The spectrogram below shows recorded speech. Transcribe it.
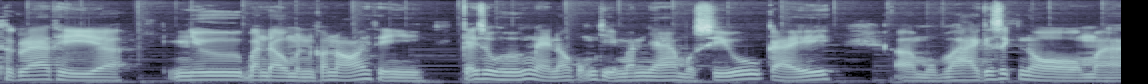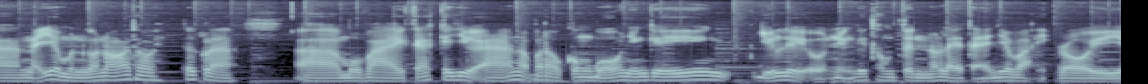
Thực ra thì uh, như ban đầu mình có nói thì cái xu hướng này nó cũng chỉ manh nha một xíu cái uh, một vài cái signal mà nãy giờ mình có nói thôi. Tức là à, một vài các cái dự án nó bắt đầu công bố những cái dữ liệu những cái thông tin nó lẻ tẻ như vậy. Rồi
